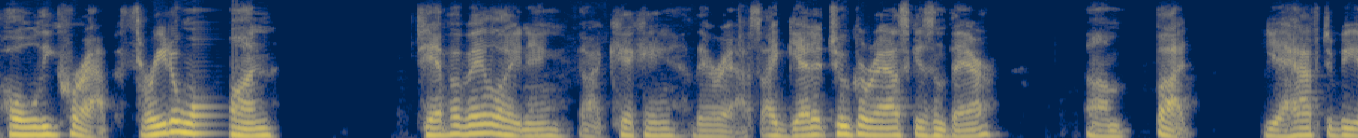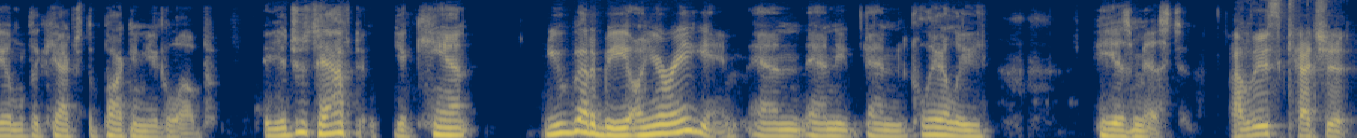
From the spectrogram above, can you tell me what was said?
holy crap three to one tampa bay lightning are kicking their ass i get it Tuukka Rask isn't there um, but you have to be able to catch the puck in your glove. You just have to. You can't. You've got to be on your A game, and and and clearly, he has missed. At least catch it.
